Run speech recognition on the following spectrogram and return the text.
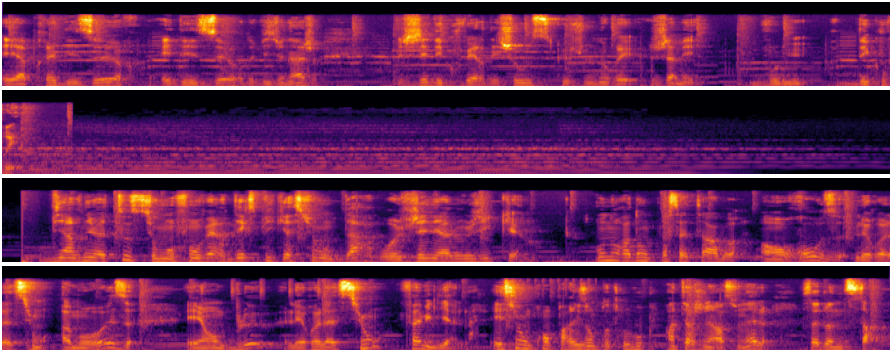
et après des heures et des heures de visionnage, j'ai découvert des choses que je n'aurais jamais voulu découvrir. Bienvenue à tous sur mon fond vert d'explication d'arbres généalogiques. On aura donc pour cet arbre en rose les relations amoureuses et en bleu les relations familiales. Et si on prend par exemple notre boucle intergénérationnelle, ça donne ça.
